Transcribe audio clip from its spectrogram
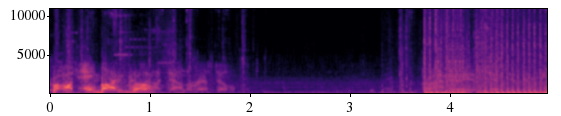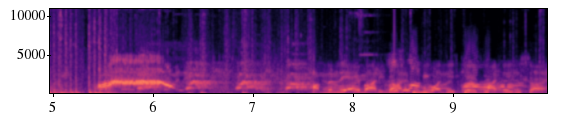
Bro, I'm aimbotting, bro. I'm literally aimbotting, bro. I 2v1 these kids, Michael. You suck.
